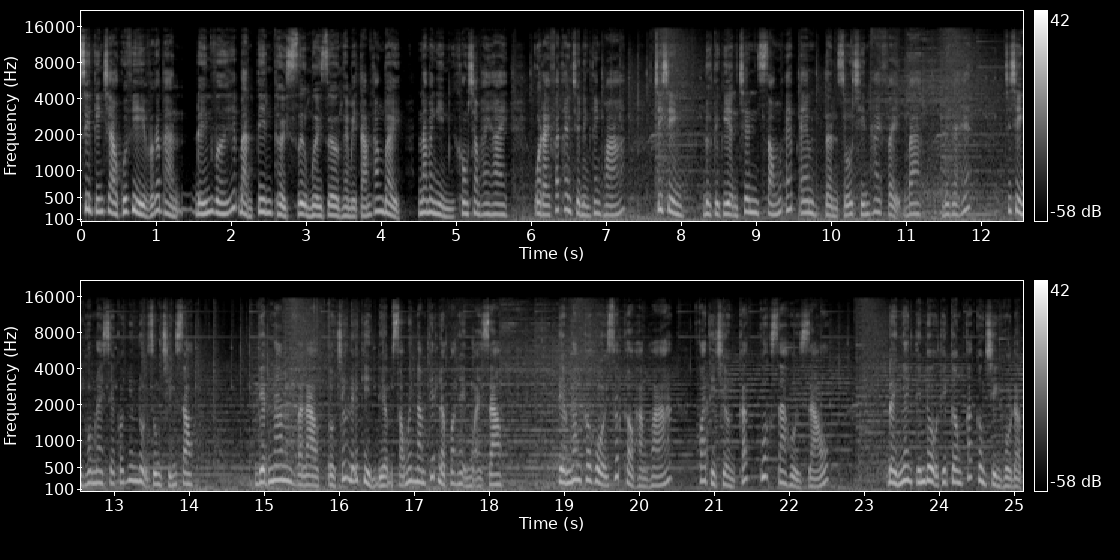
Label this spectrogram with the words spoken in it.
Xin kính chào quý vị và các bạn đến với bản tin thời sự 10 giờ ngày 18 tháng 7 năm 2022 của Đài Phát thanh Truyền hình Thanh Hóa. Chương trình được thực hiện trên sóng FM tần số 92,3 MHz. Chương trình hôm nay sẽ có những nội dung chính sau. Việt Nam và Lào tổ chức lễ kỷ niệm 60 năm thiết lập quan hệ ngoại giao. Tiềm năng cơ hội xuất khẩu hàng hóa qua thị trường các quốc gia Hồi giáo. Đẩy nhanh tiến độ thi công các công trình hồ đập.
